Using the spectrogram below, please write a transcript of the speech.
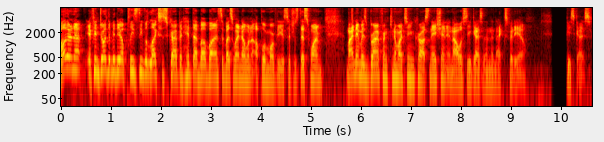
But other than that, if you enjoyed the video, please leave a like, subscribe, and hit that bell button. It's the best way I know when to upload more videos such as this one. My name is Brian from Kingdom Hearts Cross Nation, and I will see you guys in the next video. Peace, guys.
